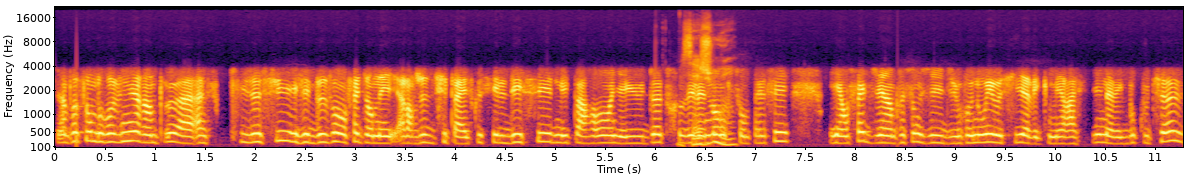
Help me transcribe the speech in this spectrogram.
j'ai l'impression de revenir un peu à, à ce qui je suis et j'ai besoin. En fait, j'en ai. Alors, je ne sais pas. Est-ce que c'est le décès de mes parents? Il y a eu d'autres événements joue, hein. qui sont passés et en fait, j'ai l'impression que j'ai dû renouer aussi avec mes racines, avec beaucoup de choses.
